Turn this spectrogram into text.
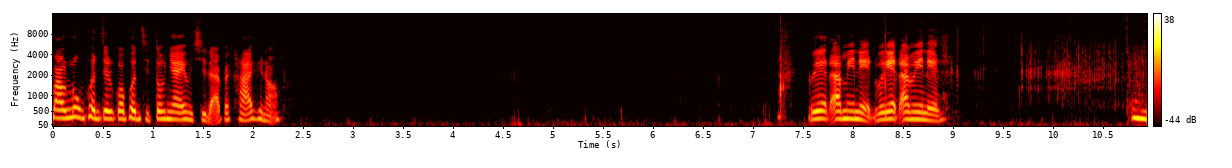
บางลุงเพิ่นจนกว่าเพิ่นสิโตใหญ่เพิ่นสิได้ไปขายพี่น้อง wait a minute wait a minute อืม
